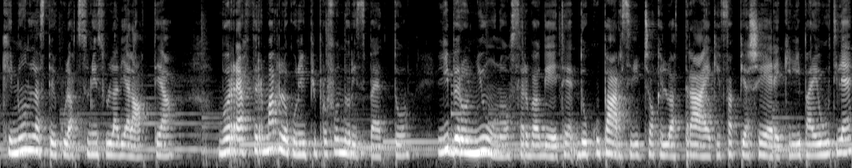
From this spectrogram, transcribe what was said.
che non la speculazione sulla Via Lattea. Vorrei affermarlo con il più profondo rispetto. Libero ognuno, osserva Goethe, d'occuparsi di ciò che lo attrae, che fa piacere, che gli pare utile,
